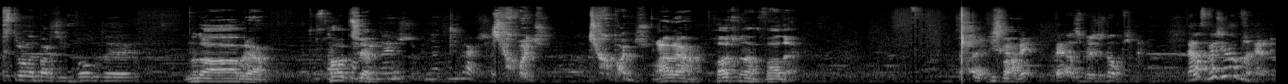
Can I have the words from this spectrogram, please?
W stronę bardziej wody. No dobra, Chodźcie. na. Cicho bądź! Cicho bądź! dobra, chodźmy nad wodę. Harry, teraz będzie dobrze. Teraz będzie dobrze, Harry.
